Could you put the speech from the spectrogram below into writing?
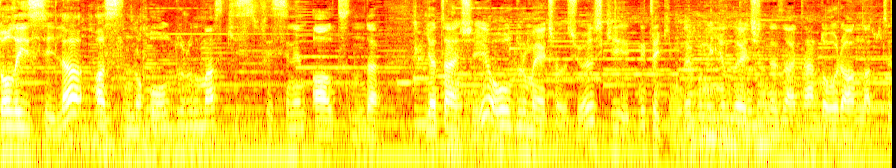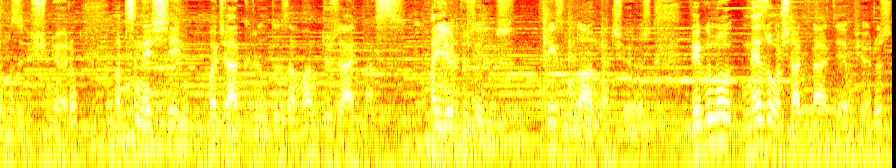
Dolayısıyla aslında oldurulmaz kisvesinin altında yatan şeyi oldurmaya çalışıyoruz ki nitekim de bunu yıllar içinde zaten doğru anlattığımızı düşünüyorum. Atın eşeğin bacağı kırıldığı zaman düzelmez. Hayır düzelir. Biz bunu anlatıyoruz ve bunu ne zor şartlarda yapıyoruz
